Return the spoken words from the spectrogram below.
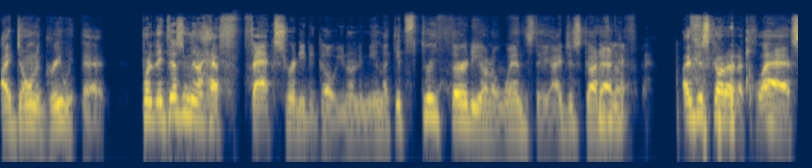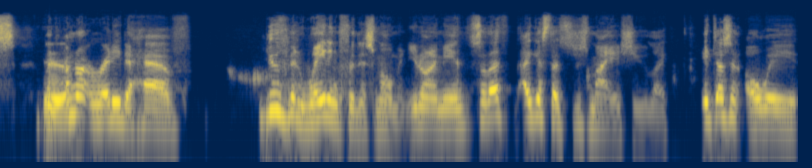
I don't agree with that." But it doesn't mean I have facts ready to go. You know what I mean? Like it's three thirty on a Wednesday. I just got out of, I just got out of class. Like, Yeah. I'm not ready to have. You've been waiting for this moment. You know what I mean? So that I guess that's just my issue. Like it doesn't always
